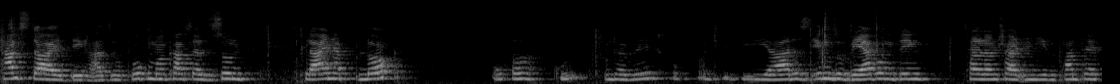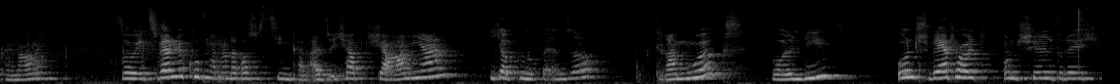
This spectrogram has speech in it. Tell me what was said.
Kampfstyle-Ding. Also Pokémon Kampfstyle ist so ein kleiner Block Oha, cool. unterwegs. Pokémon TV. Ja, das ist irgend so Werbung-Ding. Das hat anscheinend in jedem Funpack, keine Ahnung. So, jetzt werden wir gucken, ob man daraus was ziehen kann. Also ich habe Charmian, Ich habe Knufenser, Gramurks Voldies, und Schwertholz und Schildrich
